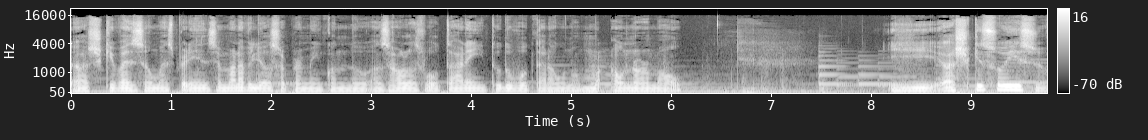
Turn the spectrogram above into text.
eu acho que vai ser uma experiência maravilhosa para mim quando as aulas voltarem e tudo voltar ao, ao normal. E eu acho que só isso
